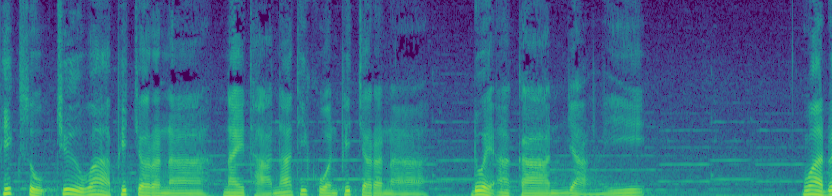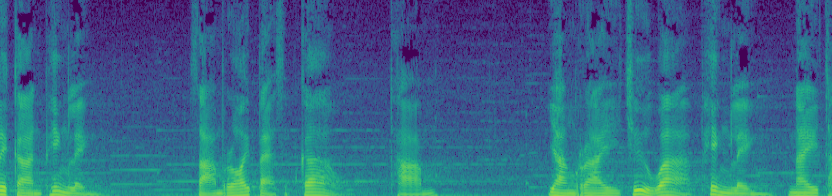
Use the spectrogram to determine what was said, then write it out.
ภิกษุชื่อว่าพิจารณาในฐานะที่ควรพิจารณา ด้วยอาการอย่างนี้ ว่าด้วยการเพ่งเล็ง 389 ถาม อย่างไรชื่อว่าเพ่งเล็งในฐ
